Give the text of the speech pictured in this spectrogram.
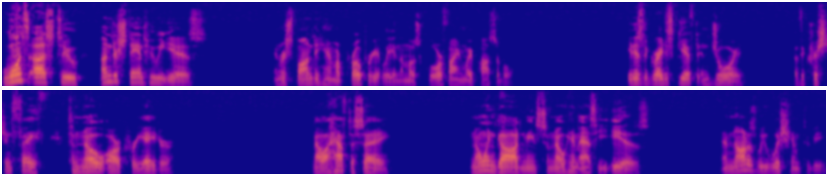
wants us to understand who He is, and respond to Him appropriately in the most glorifying way possible. It is the greatest gift and joy of the Christian faith to know our Creator. Now, I have to say, knowing God means to know Him as He is and not as we wish Him to be.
